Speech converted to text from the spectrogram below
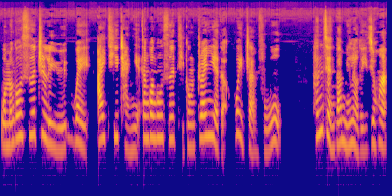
我们公司致力于为 IT 产业相关公司提供专业的会展服务。很简单明了的一句话，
